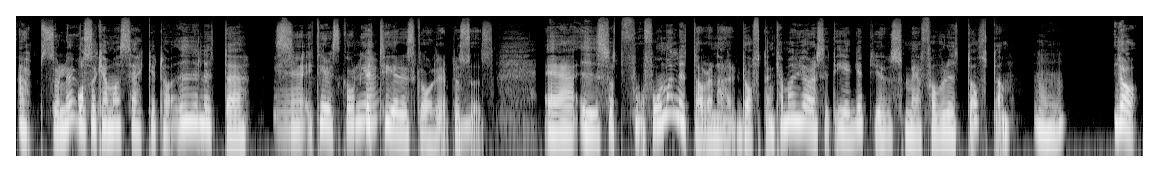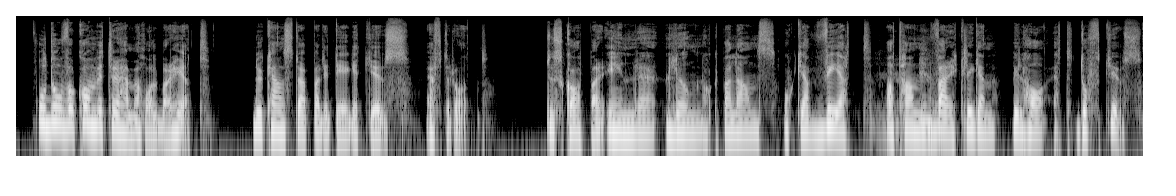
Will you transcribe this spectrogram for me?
Absolut. Och så kan man säkert ta i lite eh, eterisk olja. Eterisk olja, precis. Eh, i, så får man lite av den här doften kan man göra sitt eget ljus med favoritdoften. Mm. Ja, och då kommer vi till det här med hållbarhet. Du kan stöpa ditt eget ljus efteråt. Du skapar inre lugn och balans. Och jag vet att han verkligen vill ha ett doftljus.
